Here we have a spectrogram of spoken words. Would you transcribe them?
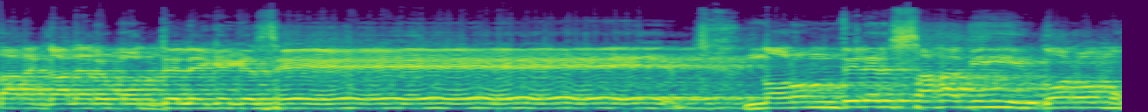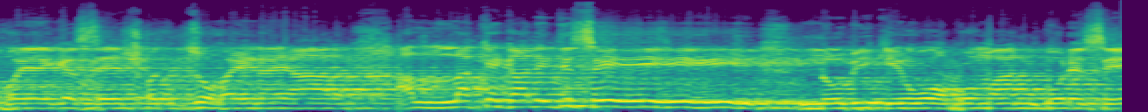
তার গালের মধ্যে লেগে গেছে। নরম দিলের সাহাবি গরম হয়ে গেছে, সহ্য হয় না আর। আল্লাহকে গালি দিছে, নবীকেও অপমান করেছে,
